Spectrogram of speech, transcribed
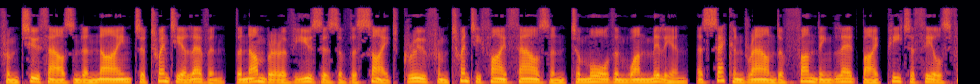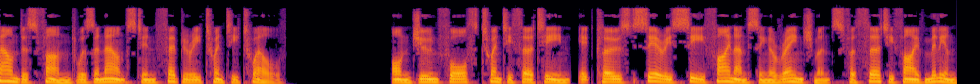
From 2009 to 2011, the number of users of the site grew from 25,000 to more than 1 million. A second round of funding led by Peter Thiel's Founders Fund was announced in February 2012. On June 4, 2013, it closed Series C financing arrangements for $35 million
